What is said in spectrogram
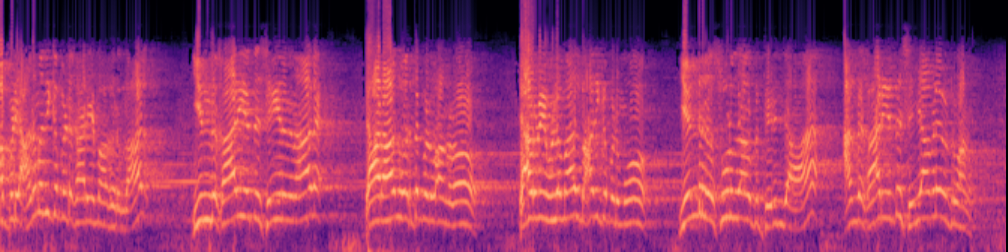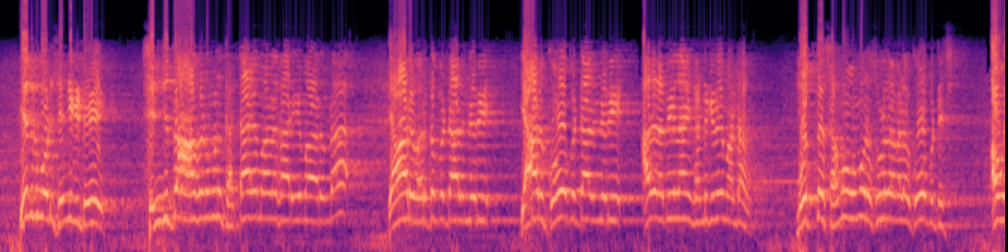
அப்படி அனுமதிக்கப்பட்ட காரியமாக இருந்தால் இந்த காரியத்தை செய்யறதுனால யாராவது வருத்தப்படுவாங்களோ யாருடைய உள்ளமாவது பாதிக்கப்படுமோ என்று சூழ்நிலாவுக்கு தெரிஞ்சா அந்த காரியத்தை செய்யாமலே விட்டுருவாங்க. எதுக்கு போட்டு செஞ்சுக்கிட்டு? செஞ்சுதான் ஆகணும்னு கட்டாயமான காரியமா இருந்தா யாரு வருத்தப்பட்டாலும் சரி யாரு கோவப்பட்டாலும் சரி அதை நபிகளாம் கண்டுக்கவே மாட்டாங்க. மொத்த சமூகமும் ரசூலுதா மேல கோவப்பட்டுச்சு. அவங்க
